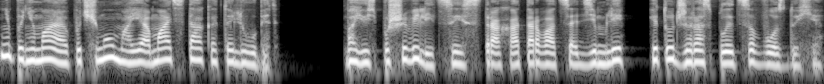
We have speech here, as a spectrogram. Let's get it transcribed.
«Не понимаю, почему моя мать так это любит. Боюсь пошевелиться из страха оторваться от земли и тут же расплыться в воздухе.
